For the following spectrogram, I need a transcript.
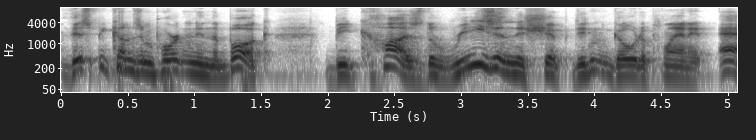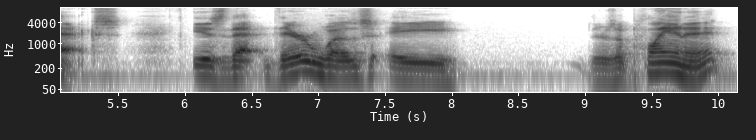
This becomes important in the book because the reason the ship didn't go to planet X is that there was a there's a planet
